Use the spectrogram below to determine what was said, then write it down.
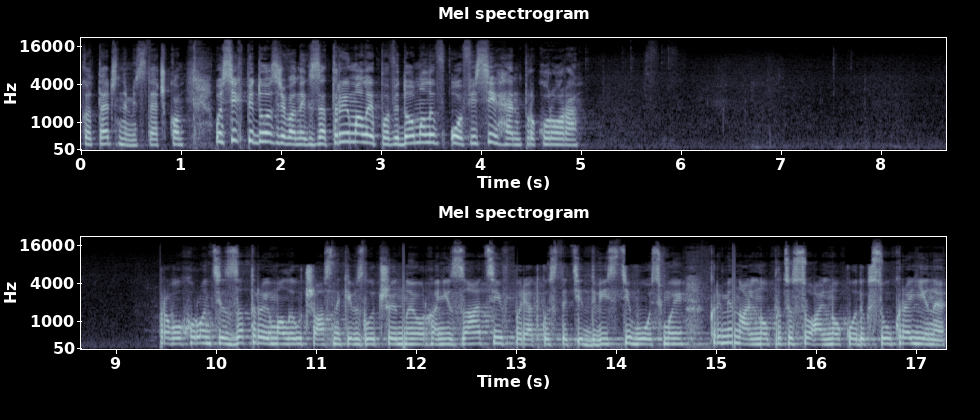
котеджне містечко. Усіх підозрюваних затримали, повідомили в офісі генпрокурора. Правоохоронці затримали учасників злочинної організації в порядку статті 208 Кримінального процесуального кодексу України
